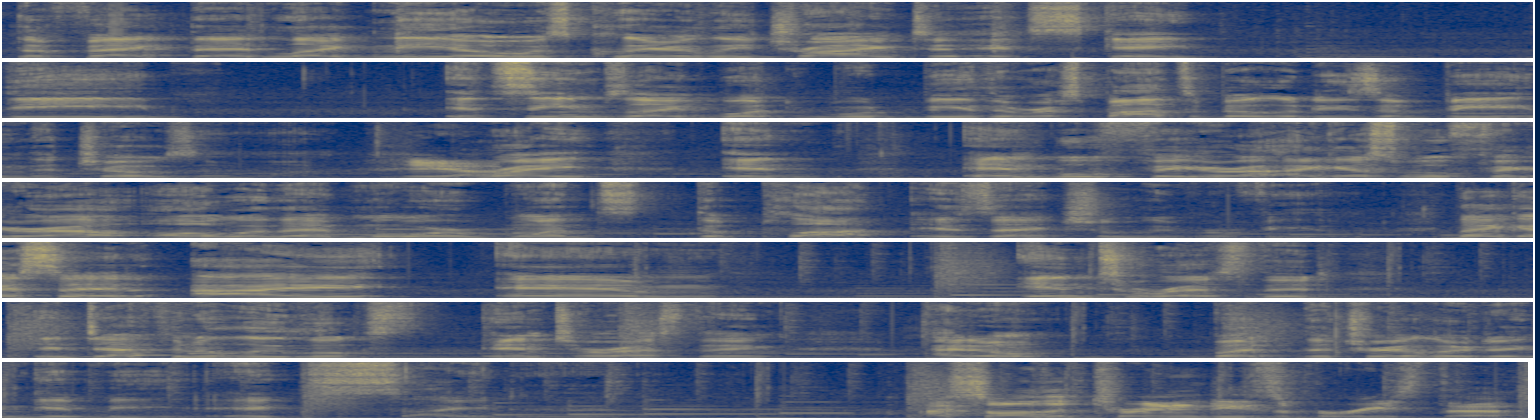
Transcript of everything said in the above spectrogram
the fact that like Neo is clearly trying to escape the it seems like what would be the responsibilities of being the chosen one. Yeah. Right? And and we'll figure out I guess we'll figure out all of that more once the plot is actually revealed. Like I said, I am interested. It definitely looks interesting. I don't but the trailer didn't get me excited. I saw that Trinity's a barista.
